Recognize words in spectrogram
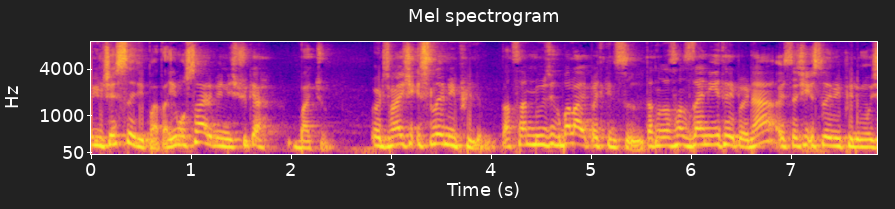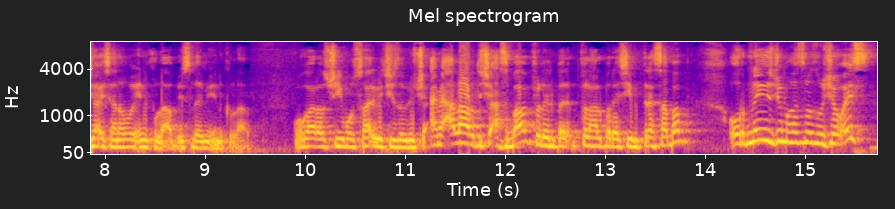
یِم چھِ اَسہِ سٲری پَتہ یِمو ساروٕے نِش چھُ کیٛاہ بَچُن أڑۍ چھِ وَنان یہِ چھِ اِسلٲمی فِلِم تَتھ آسان میوٗزِک بَلاے پٔتھۍ کِنۍ سۭتۍ تَتھ منٛز آسان زَنہِ یِتھَے پٲٹھۍ ہاں أسۍ ہسا چھِ اِسلٲمی فِلِم وٕچھان أسۍ اَنو اِنقلاب اِسلٲمی اِنقلاب گوٚو غرض چھُ یِمو ساروٕے چیٖزو نِش چھُ اَمہِ علاوٕ تہِ چھِ اَسباب فِلحال پَر اَسہِ یِم ترٛےٚ سبب اور نٔیِس جُمعس منٛز وٕچھو أسۍ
